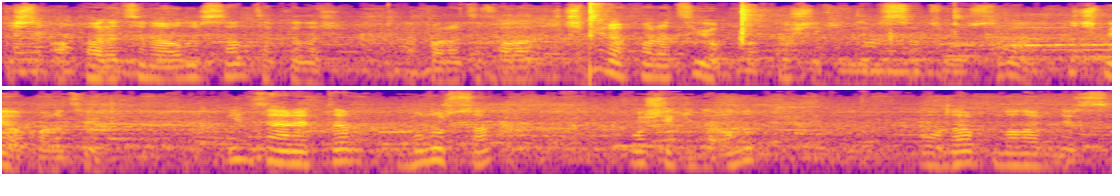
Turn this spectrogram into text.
Şu- İşte aparatını alırsan takılır. Aparatı falan hiçbir aparatı yok bak bu şekilde biz satıyoruz tamam mı? Hiçbir aparatı yok. İnternetten bulursan o şekilde alıp oradan kullanabilirsin.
